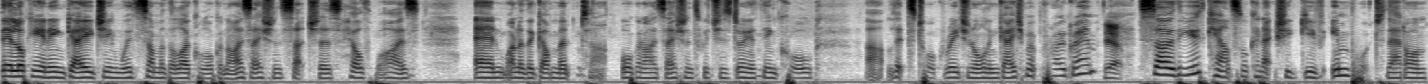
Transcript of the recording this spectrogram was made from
they're looking at engaging with some of the local organisations such as Healthwise and one of the government uh, organisations which is doing a thing called uh, Let's Talk Regional Engagement Program. Yeah. So the youth council can actually give input to that on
